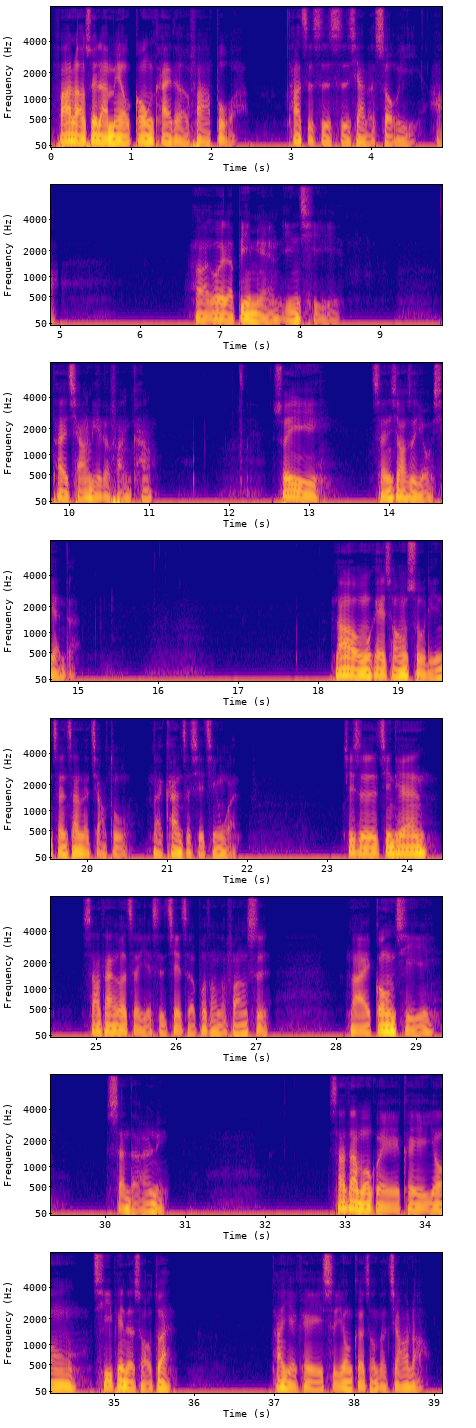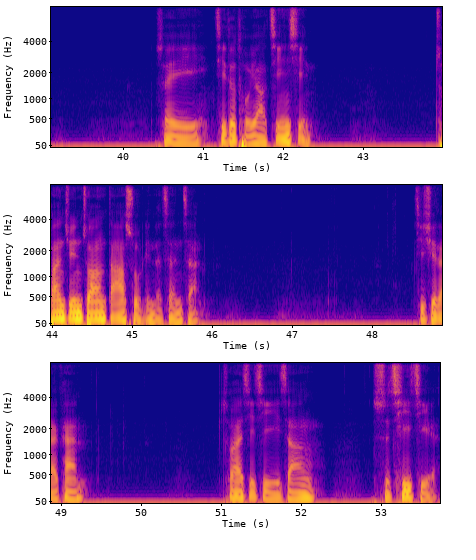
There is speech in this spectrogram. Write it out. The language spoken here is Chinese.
法老虽然没有公开的发布啊，他只是私下的授意啊。啊，为了避免引起太强烈的反抗，所以成效是有限的。然后我们可以从属灵征战的角度来看这些经文。其实今天撒旦二者也是借着不同的方式来攻击神的儿女。撒旦魔鬼可以用欺骗的手段，他也可以使用各种的搅扰。所以基督徒要警醒，穿军装打属灵的征战。继续来看出埃及记一章。十七节，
